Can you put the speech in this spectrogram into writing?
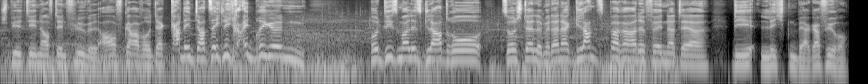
spielt ihn auf den Flügel, Aufgabe und der kann ihn tatsächlich reinbringen! Und diesmal ist Gladrow zur Stelle. Mit einer Glanzparade verhindert er die Lichtenberger Führung.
